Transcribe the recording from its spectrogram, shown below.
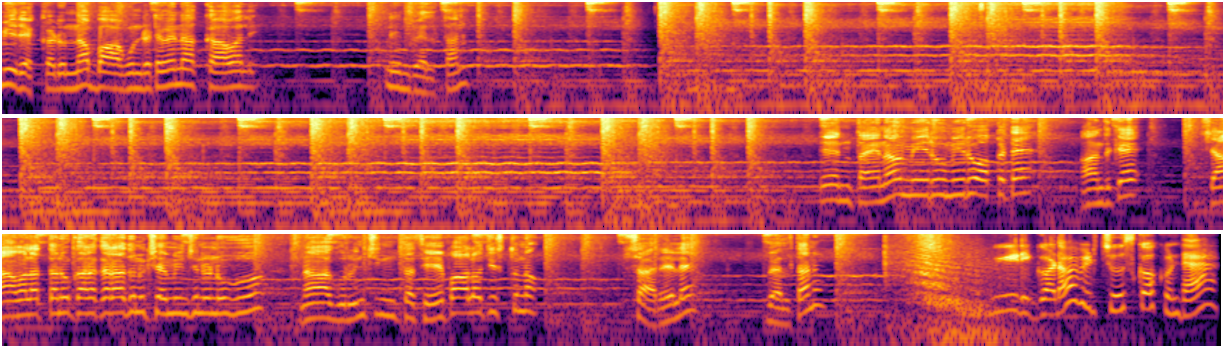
మీరెక్కడున్నా బాగుండటమే నాకు కావాలి. నేను వెళ్తాను. ఎంతైనా మీరు మీరు ఒక్కటే. అందుకే శ్యామలత్తను కనకరాజును క్షమించిన నువ్వు నా గురించి ఇంతసేపు ఆలోచిస్తున్నావు. సరేలే. వెళ్తాను. వీడి గొడవ వీడు చూసుకోకుండా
